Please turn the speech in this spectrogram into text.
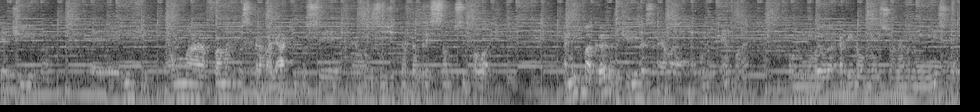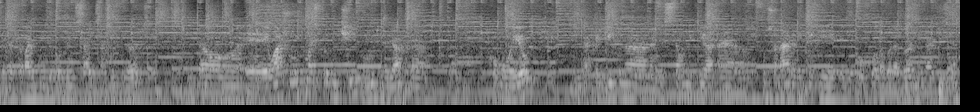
criativa, é, enfim, é uma forma de você trabalhar que você não exige tanta pressão psicológica. É muito bacana, eu utilizo ela há muito tempo, né? Como eu acabei não mencionando no início, mas eu já trabalho com desenvolvimento de sites há muitos anos. Então, é, eu acho muito mais produtivo, muito melhor pra como eu, acredito na, na, questão de que é, o funcionário, ele tem que, ele, o colaborador, melhor dizendo,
